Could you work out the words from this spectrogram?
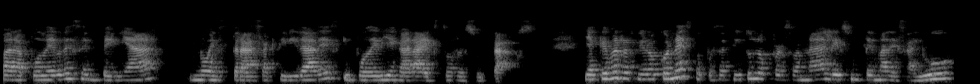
para poder desempeñar nuestras actividades y poder llegar a estos resultados. ¿Y a qué me refiero con esto? Pues a título personal es un tema de salud,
